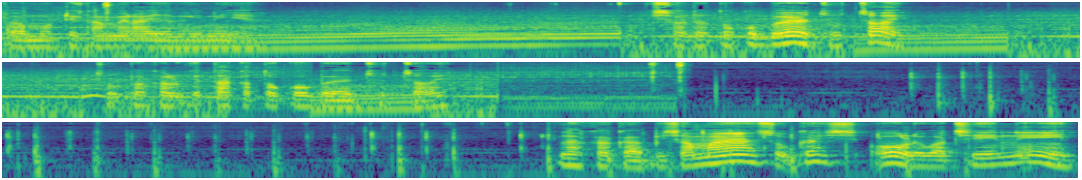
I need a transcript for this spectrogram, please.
coba mode kamera yang ini ya. Bisa ada toko baju, coy. Coba kalau kita ke toko baju, coy. lah kagak bisa masuk guys oh lewat sini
